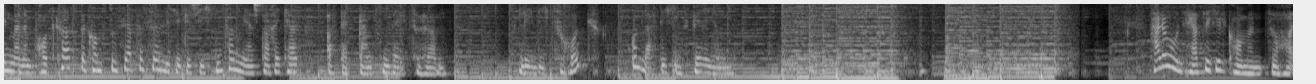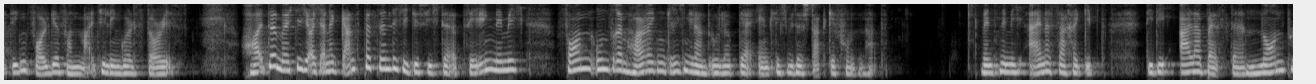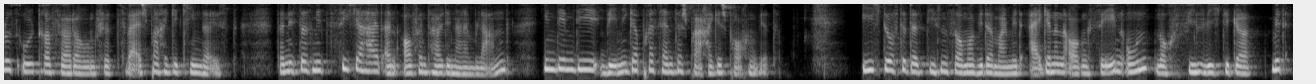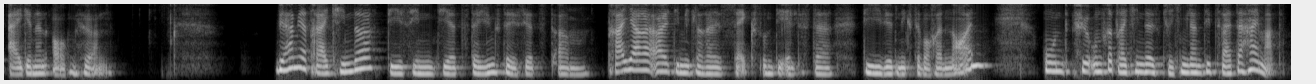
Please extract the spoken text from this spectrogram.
In meinem Podcast bekommst du sehr persönliche Geschichten von Mehrsprachigkeit aus der ganzen Welt zu hören. Lehn dich zurück und lass dich inspirieren. Hallo und herzlich willkommen zur heutigen Folge von Multilingual Stories. Heute möchte ich euch eine ganz persönliche Geschichte erzählen, nämlich von unserem heurigen Griechenlandurlaub, der endlich wieder stattgefunden hat. Wenn es nämlich eine Sache gibt, die die allerbeste Non-Plus-Ultra-Förderung für zweisprachige Kinder ist, dann ist das mit Sicherheit ein Aufenthalt in einem Land, in dem die weniger präsente Sprache gesprochen wird. Ich durfte das diesen Sommer wieder mal mit eigenen Augen sehen und, noch viel wichtiger, mit eigenen Augen hören. Wir haben ja drei Kinder, die sind jetzt, der jüngste ist jetzt ähm, drei Jahre alt, die mittlere ist sechs und die älteste, die wird nächste Woche neun. Und für unsere drei Kinder ist Griechenland die zweite Heimat.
